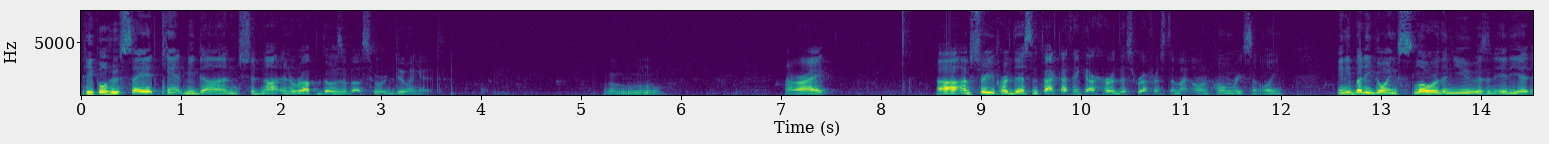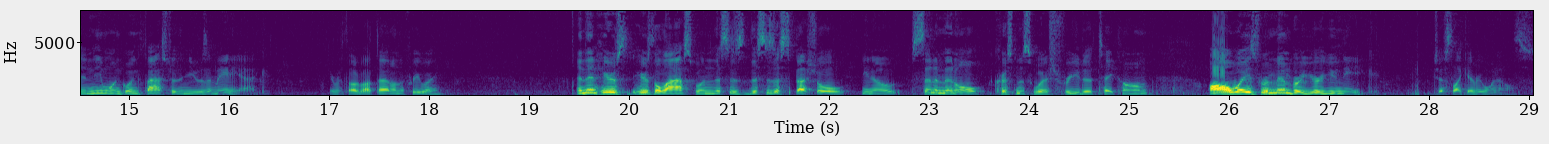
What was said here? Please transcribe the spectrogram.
people who say it can't be done should not interrupt those of us who are doing it. Ooh. All right. Uh, I'm sure you've heard this. In fact, I think I heard this referenced in my own home recently. Anybody going slower than you is an idiot, and anyone going faster than you is a maniac. You ever thought about that on the freeway? And then here's here's the last one. This is this is a special, you know, sentimental Christmas wish for you to take home. Always remember you're unique, just like everyone else.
